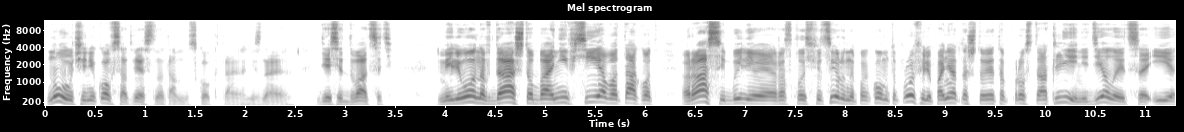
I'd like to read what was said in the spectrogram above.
ну, учеников, соответственно, там сколько-то, не знаю, 10-20 миллионов, да, чтобы они все вот так вот раз и были расклассифицированы по какому-то профилю, понятно, что это просто от лени делается, и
